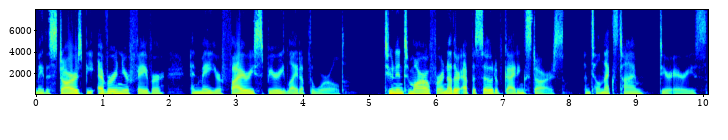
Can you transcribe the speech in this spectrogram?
May the stars be ever in your favor, and may your fiery spirit light up the world. Tune in tomorrow for another episode of Guiding Stars. Until next time, dear Aries.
